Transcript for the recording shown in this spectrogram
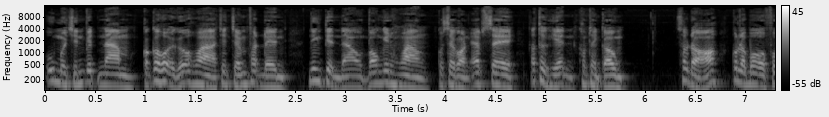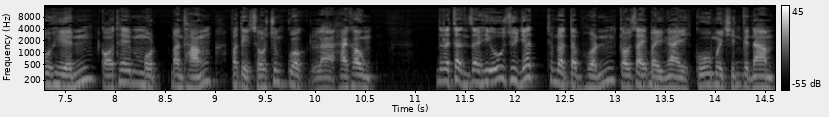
U19 Việt Nam có cơ hội gỡ hòa trên chấm phạt đền nhưng tiền đạo Võ Nguyên Hoàng của Sài Gòn FC đã thực hiện không thành công. Sau đó, câu lạc bộ Phú Hiến có thêm một bàn thắng và tỷ số chung cuộc là 2-0. Đây là trận giao hữu duy nhất trong đợt tập huấn kéo dài 7 ngày của U19 Việt Nam.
